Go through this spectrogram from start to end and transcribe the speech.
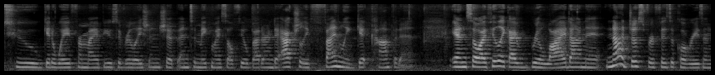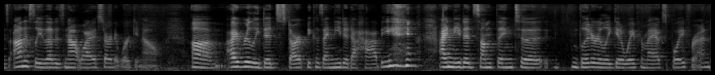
to get away from my abusive relationship and to make myself feel better and to actually finally get confident. And so I feel like I relied on it not just for physical reasons. Honestly, that is not why I started working out. Um, I really did start because I needed a hobby. I needed something to literally get away from my ex boyfriend.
